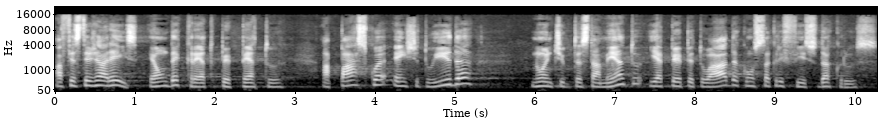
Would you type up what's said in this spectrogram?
a festejareis, é um decreto perpétuo a Páscoa é instituída no Antigo Testamento e é perpetuada com o sacrifício da cruz.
